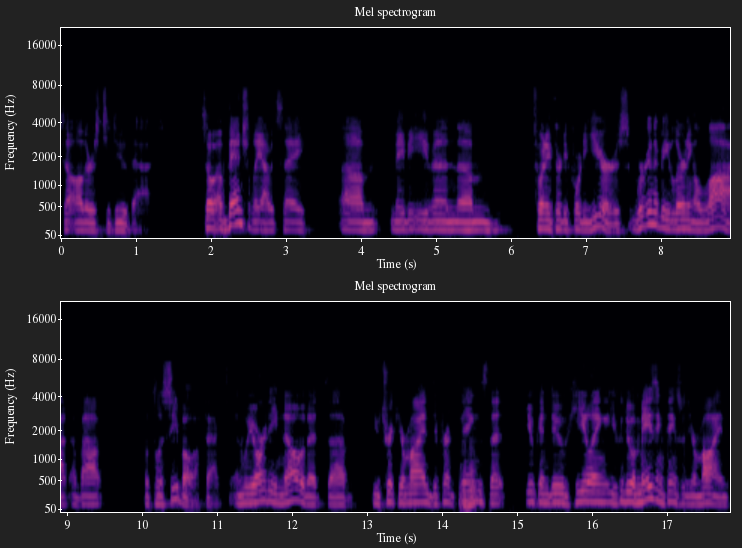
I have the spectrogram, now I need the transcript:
to others to do that. So eventually, I would say, um, maybe even um, 20, 30, 40 years, we're going to be learning a lot about the placebo effect. And we already know that uh, you trick your mind, different mm-hmm. things mm-hmm. that you can do healing. You can do amazing things with your mind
